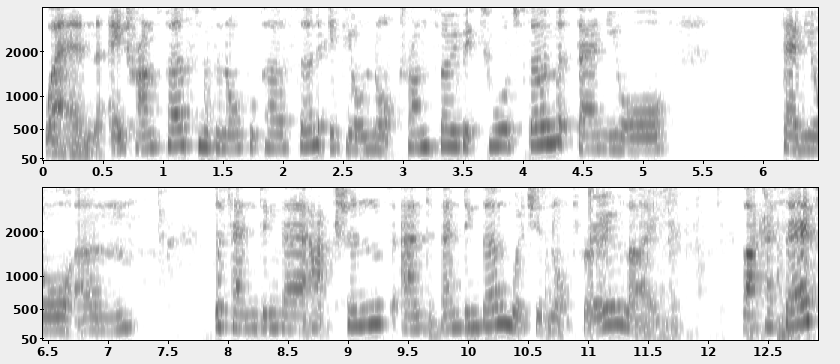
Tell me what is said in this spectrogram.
when a trans person is an awful person, if you're not transphobic towards them, then you're then you're um defending their actions and defending them, which is not true. Like, like I said,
